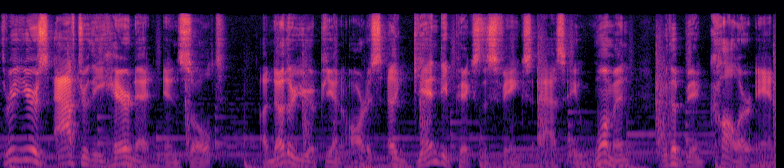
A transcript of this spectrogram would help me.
Three years after the hairnet insult, another European artist again depicts the Sphinx as a woman with a big collar and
